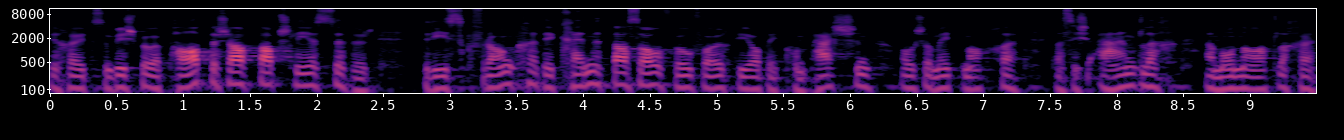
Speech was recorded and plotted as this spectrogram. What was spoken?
Ihr könnt zum Beispiel eine Patenschaft abschließen für 30 Franken. Ihr kennt das auch, viele von euch, die ja bei Compassion auch schon mitmachen. Das ist ähnlich ein monatlicher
